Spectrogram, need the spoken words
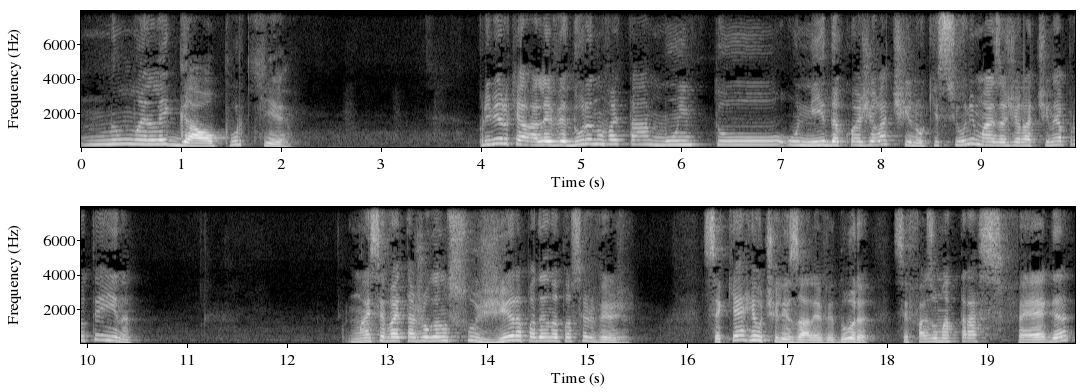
Não é legal, por quê? Primeiro que a levedura não vai estar tá muito unida com a gelatina. O que se une mais à gelatina é a proteína. Mas você vai estar tá jogando sujeira para dentro da tua cerveja. Você quer reutilizar a levedura? Você faz uma trasfega,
